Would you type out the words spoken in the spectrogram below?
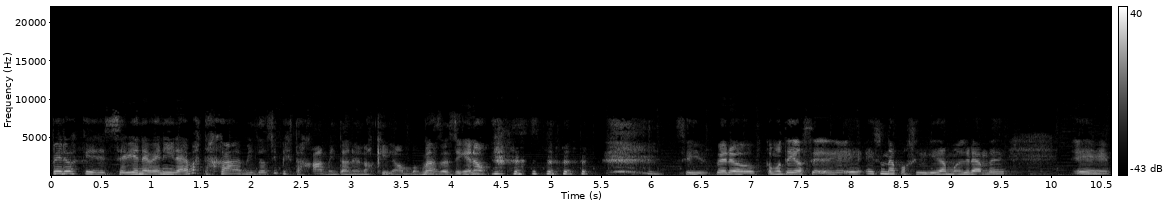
Pero es que se viene a venir. Además está Hamilton, siempre está Hamilton en los quilombos. Me vas a decir que no. Sí, pero como te digo, se- es una posibilidad muy grande. Eh,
